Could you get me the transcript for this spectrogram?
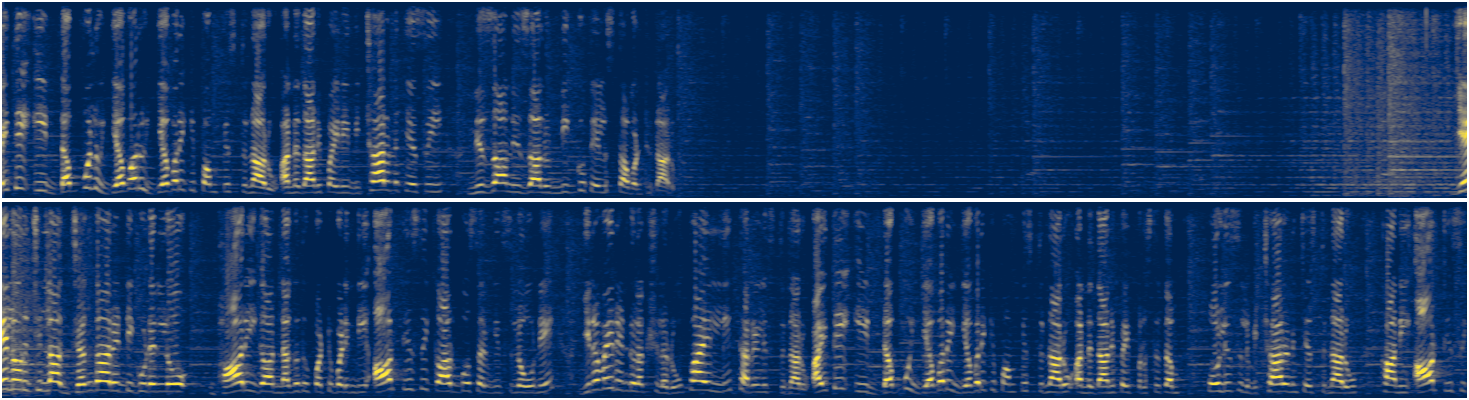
అయితే ఈ డబ్బులు ఎవరు ఎవరికి పంపిస్తున్నారు అన్న దానిపైనే విచారణ చేసి నిజా నిజాలు నిగ్గు తేలుస్తామంటున్నారు. ఏలూరు జిల్లా జంగారెడ్డిగూడెంలో భారీగా నగదు పట్టుబడింది. ఆర్టీసీ కార్గో సర్వీసులోనే ఇరవై రెండు లక్షల రూపాయల్ని తరలిస్తున్నారు. అయితే ఈ డబ్బు ఎవరు ఎవరికి పంపిస్తున్నారు అన్న దానిపై ప్రస్తుతం పోలీసులు విచారణ చేస్తున్నారు. కానీ ఆర్టీసీ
